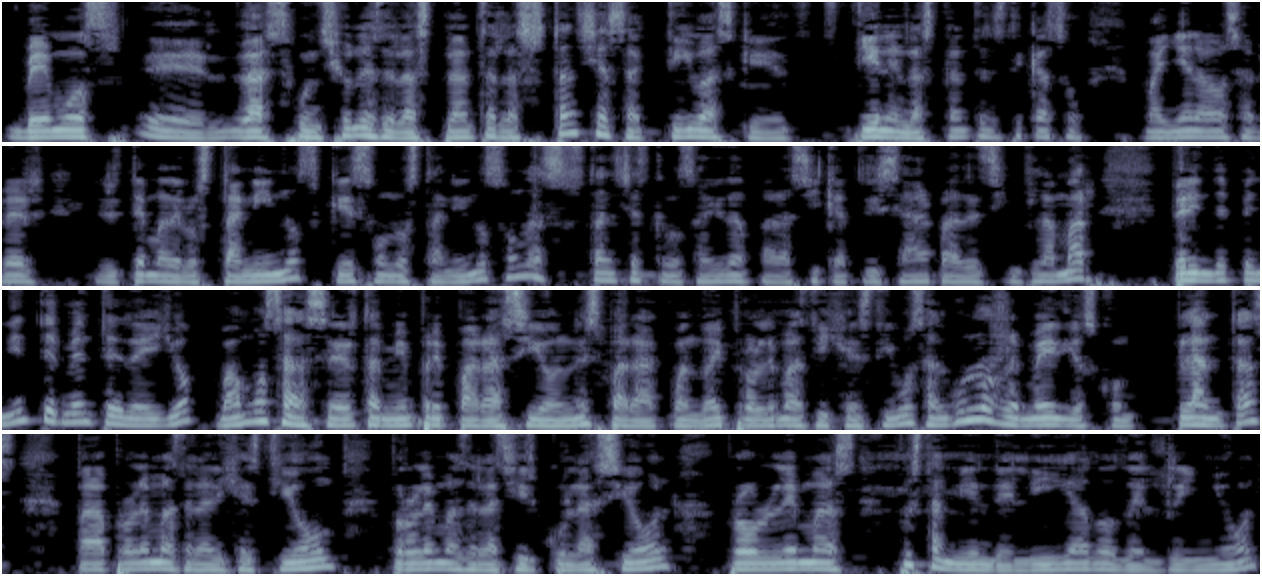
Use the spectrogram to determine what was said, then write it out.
vemos eh, las funciones de las plantas, las sustancias activas que tienen las plantas. En este caso, mañana vamos a ver el tema de los taninos. ¿Qué son los taninos? Son las sustancias que nos ayudan para cicatrizar, para desinflamar. Pero independientemente de ello, vamos a hacer también preparaciones para cuando hay problemas digestivos, algunos remedios con plantas para problemas de la digestión, problemas de la circulación problemas pues también del hígado, del riñón,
